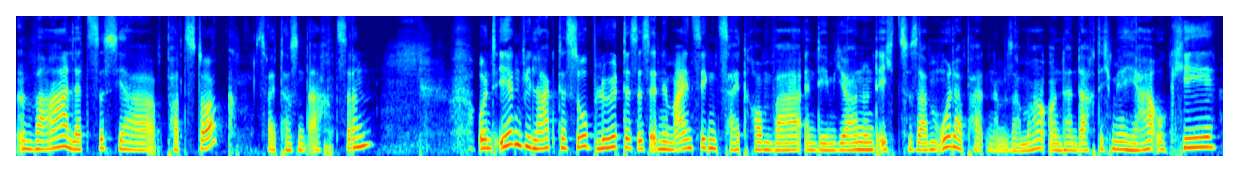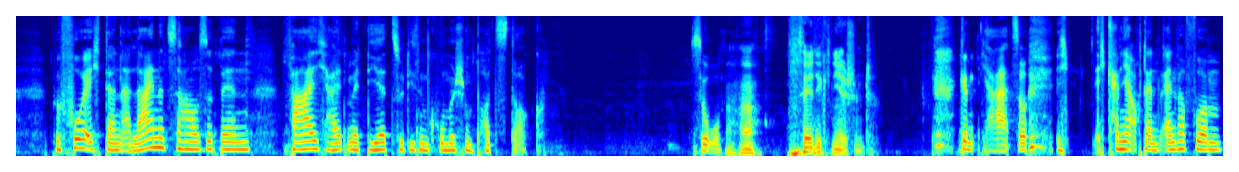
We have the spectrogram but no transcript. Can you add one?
war letztes Jahr Podstock 2018 und irgendwie lag das so blöd, dass es in dem einzigen Zeitraum war, in dem Jörn und ich zusammen Urlaub hatten im Sommer. Und dann dachte ich mir, ja, okay, bevor ich dann alleine zu Hause bin, fahre ich halt mit dir zu diesem komischen Potstock. So. Aha. Zähneknirschend. Ja, so, ich, ich kann ja auch dann einfach vorm,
